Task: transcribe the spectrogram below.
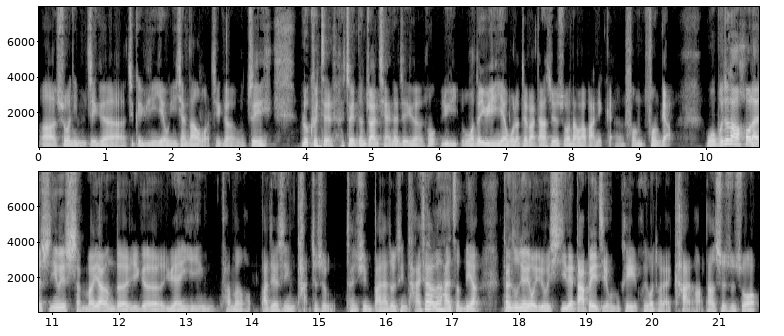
呃，说你们这个这个语音业务影响到我这个我最 lucrative 最能赚钱的这个语我的语音业务了，对吧？当时就说，那我要把你给封封掉。我不知道后来是因为什么样的一个原因，他们把这件事情谈，就是腾讯把这个事情谈下来了，还是怎么样？但中间有有一系列大背景，我们可以回过头来看哈。当时是说，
